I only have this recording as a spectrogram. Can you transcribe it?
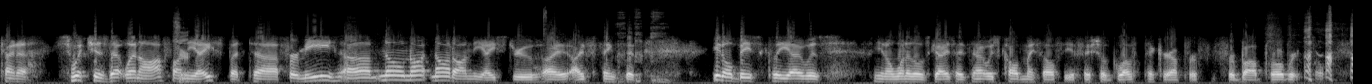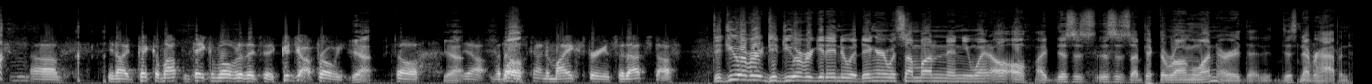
kind of switches that went off on Sure. the ice. But uh, for me, um, no, not not on the ice, Drew. I, I think that, you know, basically, I was, you know, one of those guys. I, I always called myself the official glove picker up for for Bob Probert. So, um, you know, I'd pick him up and take him over. They'd say, "Good job, Proby." Yeah. So, Yeah. yeah. But that Well- was kind of my experience with that stuff. Did you ever? Did you ever get into a dinger with someone and you went, "Oh, oh, I, this is this is I picked the wrong one," or th- this never happened?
